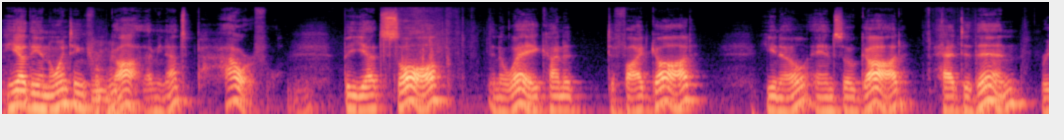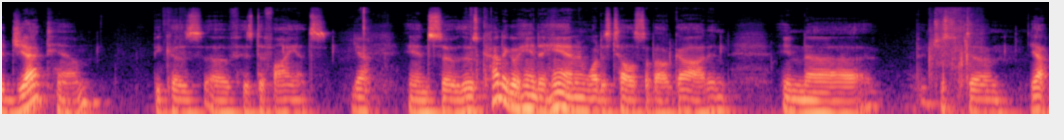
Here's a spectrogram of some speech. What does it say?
He had the anointing from Mhm. God. I mean, that's powerful. But yet Saul, in a way, kind of defied God, you know, and so God had to then reject him because of his defiance. Yeah. And so those kind of go hand in hand in what does tell us about God. And in uh, just, um, yeah,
